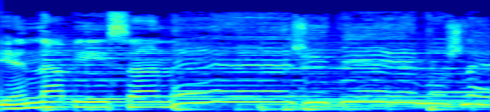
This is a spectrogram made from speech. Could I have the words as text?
je napísané, že nie je možné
